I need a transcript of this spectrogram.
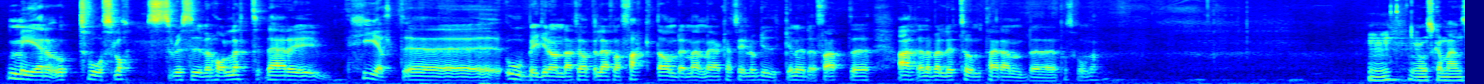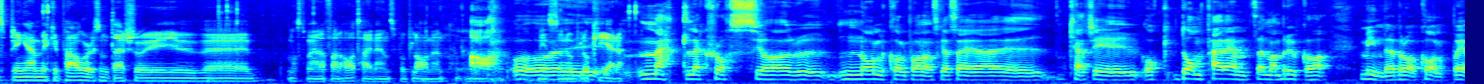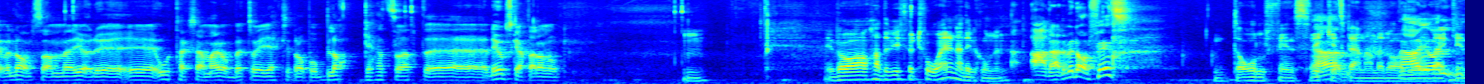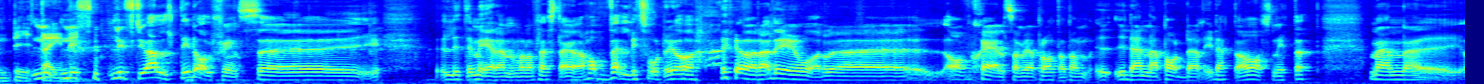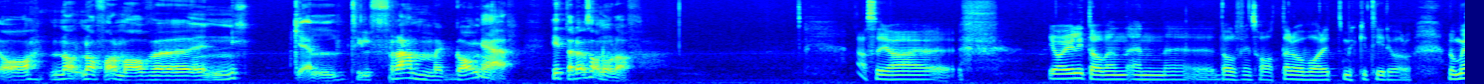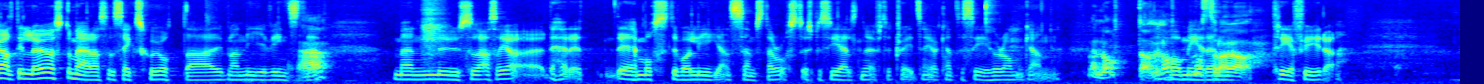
mer åt två slots receiver hållet. Det här är helt eh, obegrundat. Jag har inte läst några fakta om det men, men jag kan se logiken i det för att eh, den är väldigt tung tight positionen. Mm. Och ska man springa mycket power och sånt där så är ju eh, måste man i alla fall ha tight på planen. Ja, och, och blockera. Matt Lacrosse, jag har noll koll på honom ska jag säga. Kanske, och de tight man brukar ha mindre bra koll på är väl de som gör det eh, otacksamma jobbet och är jäkligt bra på att blocka. Så att eh, det uppskattar de nog. Mm. Vad hade vi för tvåa i den här divisionen? Ja, det hade vi Dolphins. Dolphins, vilket ja, spännande lag att verkligen bita in i. Lyfter ju alltid Dolphins eh, lite mer än vad de flesta gör. Har väldigt svårt att göra, göra det i år eh, av skäl som vi har pratat om i, i denna podden, i detta avsnittet. Men eh, ja, någon, någon form av eh, nyckel till framgång här. Hittar du en sån Olof? Alltså jag... Jag är lite av en, en eh, Dolphins-hatare och har varit mycket tidigare. De har ju alltid löst de här alltså 6, 7, 8, ibland 9 vinster. Ja. Men nu så, alltså jag, det här är, det måste vara ligans sämsta roster, speciellt nu efter tradesen. Jag kan inte se hur de kan Men något ha mer än 3-4.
